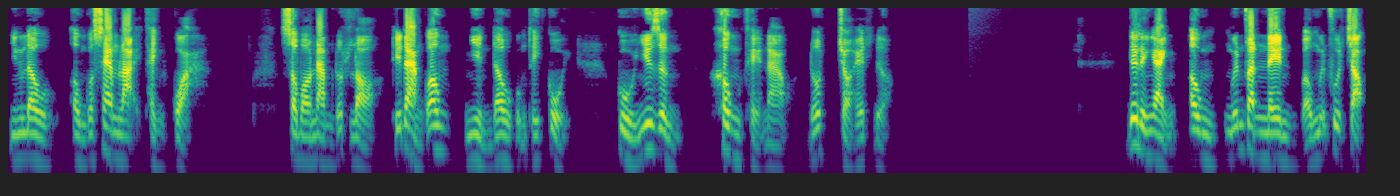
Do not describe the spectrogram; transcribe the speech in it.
Nhưng đâu ông có xem lại thành quả. Sau bao năm đốt lò thì Đảng của ông nhìn đâu cũng thấy củi, củi như rừng không thể nào đốt cho hết được. Đây là hình ảnh ông Nguyễn Văn Nên và ông Nguyễn Phú Trọng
